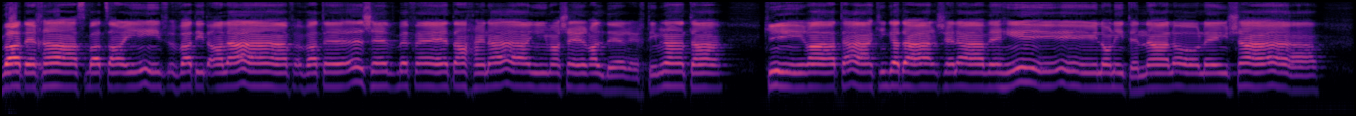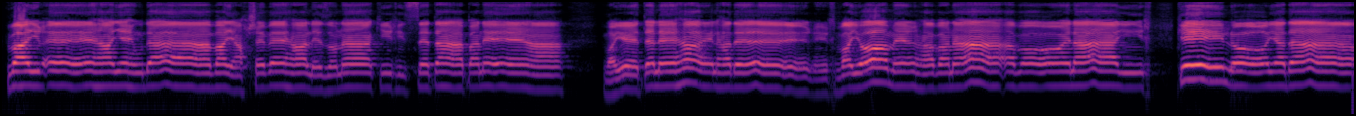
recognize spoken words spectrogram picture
ותכעס בצעיף ותתעלף ותשב בפתח עיניים אשר על דרך תמנתה כי ראתה כי גדל שלה והיא לא ניתנה לו לאישה ויראה היהודה ויחשביה לזונה כי כיסתה פניה. ויית אליה אל הדרך ויאמר הבנה אבוא אלייך כי לא ידע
